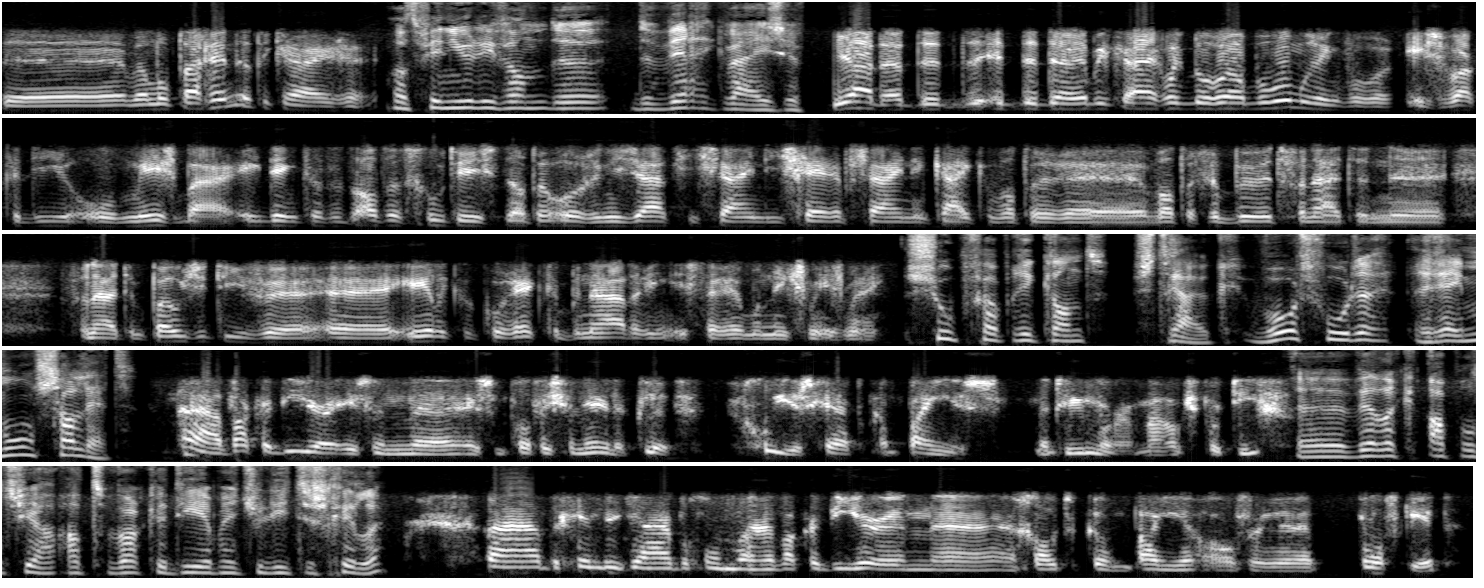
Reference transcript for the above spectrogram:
wel op de agenda te krijgen. Wat vinden jullie van de, de werkwijze? Ja, dat, dat- dat- daar heb ik eigenlijk nog wel bewondering voor. Is Wakker Dier onmisbaar? Ik denk dat het altijd goed is dat er organisaties zijn die scherp zijn en kijken wat er, wat er gebeurt vanuit een... Vanuit een positieve, eh, eerlijke, correcte benadering is daar helemaal niks mis mee. Soepfabrikant Struik, woordvoerder Raymond Salet. Nou ja, Wakker Dier is een, eh, is een professionele club. Goede, scherpe campagnes. Met humor, maar ook sportief. Eh, welk appeltje had Wakker Dier met jullie te schillen? Uh, begin dit jaar begon Wakker Dier een, eh, een grote campagne over eh, plofkip.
